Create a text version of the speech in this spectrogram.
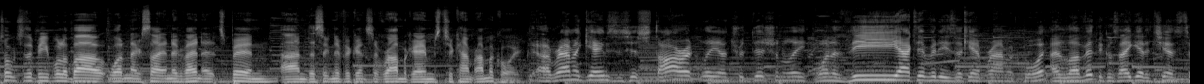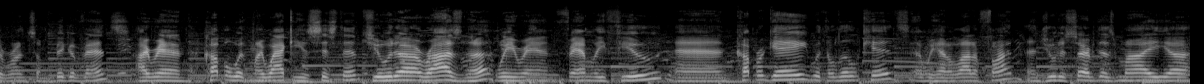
Talk to the people about what an exciting event it's been and the significance of Rama Games to Camp Ramaquois. Uh, Rama Games is historically and traditionally one of the activities at Camp Ramaquois. I love it because I get a chance to run some big events. I ran a couple with my wacky assistant, Judah Rosner. We ran Family Feud and Cup Brigade with the little kids, and we had a lot of fun. And Judah served as my uh,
